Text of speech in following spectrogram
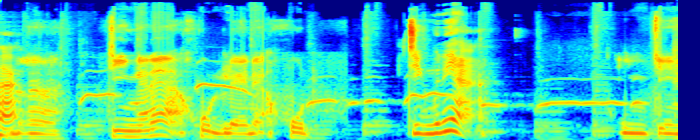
ฮะอ่าจริงอะเนี่ยขุดเลยเนี่ยขุดจริงปะเนี่ยจริง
